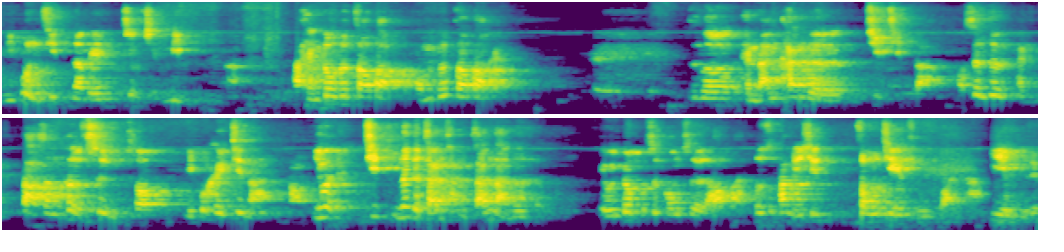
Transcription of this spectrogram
你不能进那边酒前力啊，很多都遭到，我们都遭到很这个很难堪的拒绝的，甚至很大声呵斥你说你不可以进来啊，因为进那个展场展览的，有一个不是公司的老板，都是他们一些中间主管啊、业务的，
